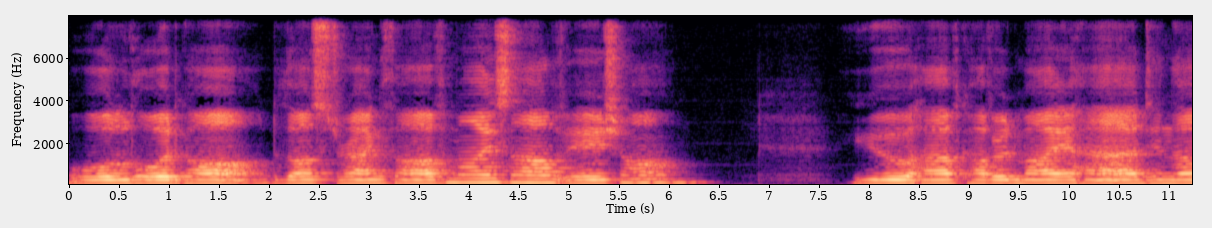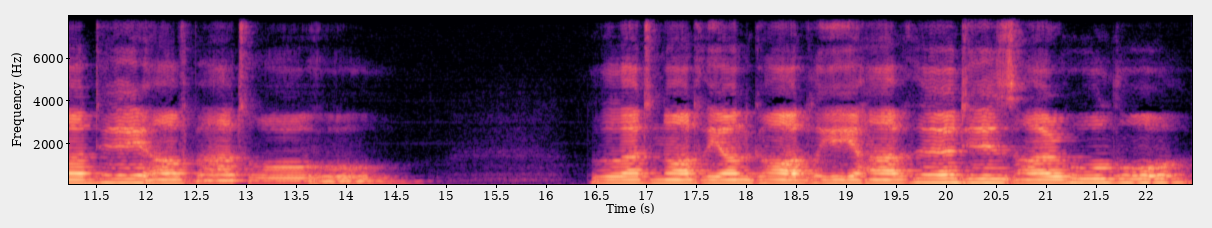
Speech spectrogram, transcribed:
O Lord God, the strength of my salvation. You have covered my head in the day of battle. Let not the ungodly have their desire, O Lord.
